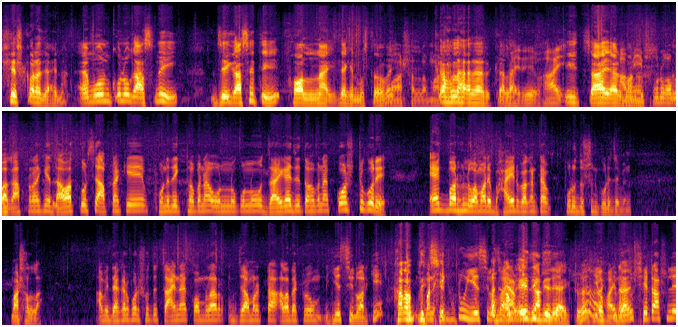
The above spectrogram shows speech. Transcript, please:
শেষ করা যায় না। এমন কোনো গাছ নেই যে গাছেতে ফল নাই। দেখেন মুস্তফা ভাই। কালার আর কালার। ভাই। কি চাই আর আমি পুরো অবাক। আপনাকে দাওয়াত করছে আপনাকে ফোনে দেখতে হবে না অন্য কোনো জায়গায় যেতে হবে না। কষ্ট করে একবার হলেও আমার ভাইয়ের বাগানটা পরিদর্শন করে যাবেন। মাশাল্লাহ। আমি দেখার পরে সত্যি চায়না কমলার যে আমার একটা আলাদা একটা ইয়ে ছিল আর কি। খারাপ মানে একটু ইয়ে ছিল আচ্ছা, ভাই। এই দিক দিয়ে যাই একটু, হ্যাঁ, ইয়ে হয় না সেটা আসলে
